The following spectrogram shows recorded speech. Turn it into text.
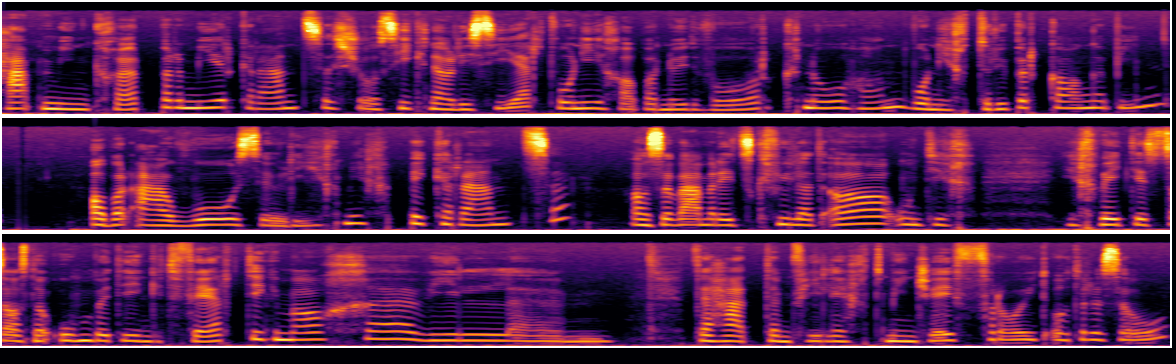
hat mein Körper mir Grenzen schon signalisiert, wo ich aber nicht wahrgenommen habe, wo ich drüber gegangen bin. Aber auch, wo soll ich mich begrenzen? Also wenn man jetzt das Gefühl hat, ah, und ich, ich will jetzt das noch unbedingt fertig machen, weil ähm, dann hat dann vielleicht mein Chef Freude oder so.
